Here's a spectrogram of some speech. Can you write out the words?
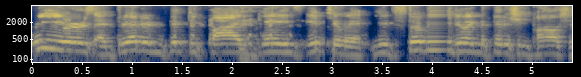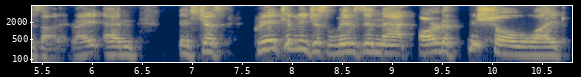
three years and 355 days into it, you'd still be doing the finishing polishes on it, right? And it's just creativity just lives in that artificial, like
